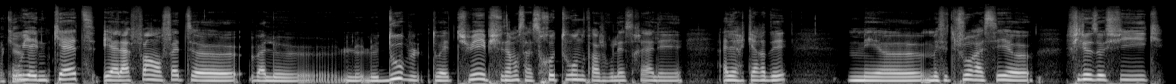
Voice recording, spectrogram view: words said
Où il y a une quête et à la fin en fait euh, bah, le, le, le double doit être tué et puis finalement ça se retourne. Enfin je vous laisserai aller aller regarder, mais euh, mais c'est toujours assez euh, philosophique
